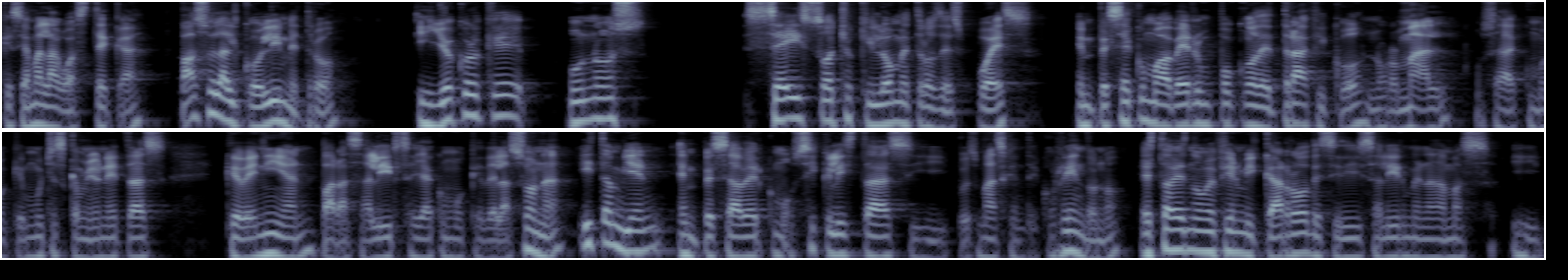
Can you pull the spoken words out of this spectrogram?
que se llama la Huasteca, paso el alcoholímetro y yo creo que unos 6, 8 kilómetros después, empecé como a ver un poco de tráfico normal, o sea, como que muchas camionetas que venían para salirse ya como que de la zona y también empecé a ver como ciclistas y pues más gente corriendo, ¿no? Esta vez no me fui en mi carro, decidí salirme nada más y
